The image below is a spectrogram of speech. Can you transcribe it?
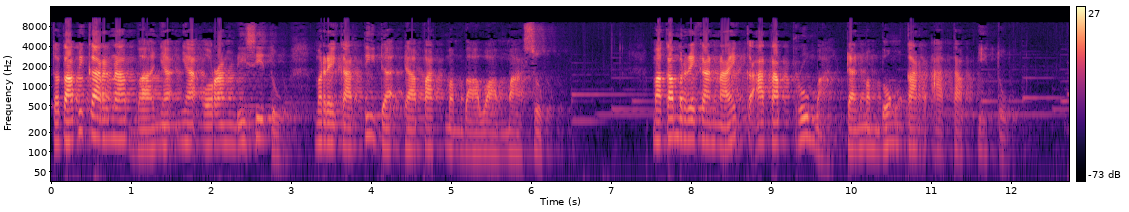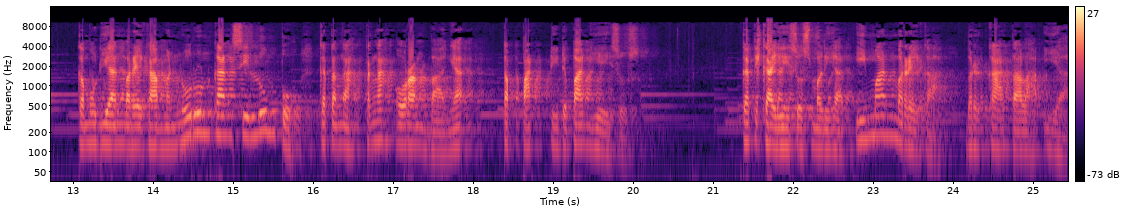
Tetapi karena banyaknya orang di situ, mereka tidak dapat membawa masuk. Maka mereka naik ke atap rumah dan membongkar atap itu. Kemudian mereka menurunkan si lumpuh ke tengah-tengah orang banyak tepat di depan Yesus. Ketika Yesus melihat iman mereka, berkatalah ia,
